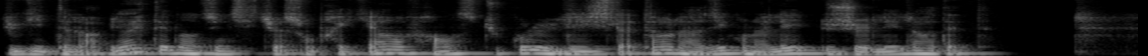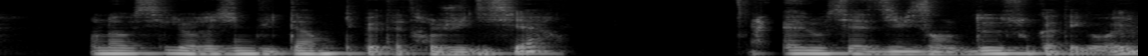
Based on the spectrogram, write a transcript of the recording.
dû quitter leur bien étaient dans une situation précaire en France. Du coup, le législateur leur a dit qu'on allait geler leurs dettes. On a aussi le régime du terme qui peut être judiciaire. Elle aussi, elle se divise en deux sous-catégories.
